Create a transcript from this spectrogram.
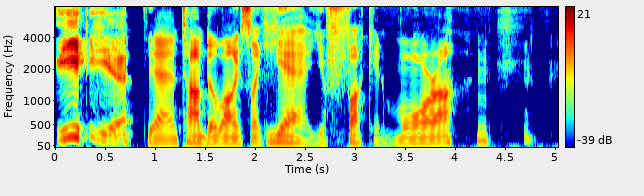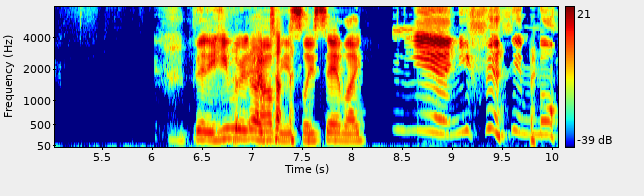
idiot. Yeah, and Tom DeLonge's like, "Yeah, you fucking moron." Vinny, he would obviously say like, yeah, you fucking more.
